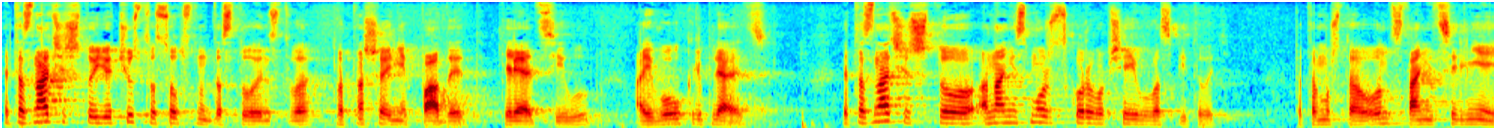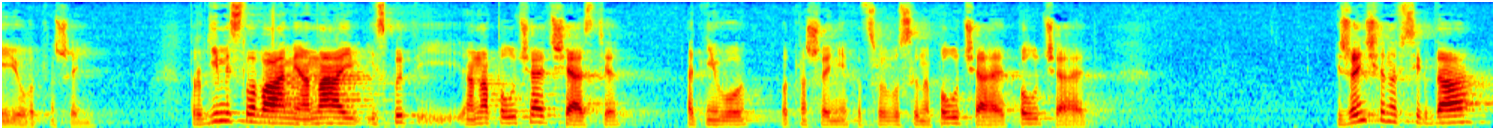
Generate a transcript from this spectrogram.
Это значит, что ее чувство собственного достоинства в отношениях падает, теряет силу, а его укрепляется. Это значит, что она не сможет скоро вообще его воспитывать, потому что он станет сильнее ее в отношениях. Другими словами, она, испыт... она получает счастье от него в отношениях от своего сына, получает, получает. И женщина всегда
